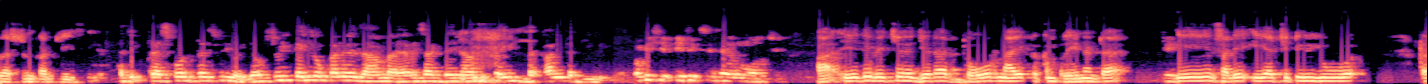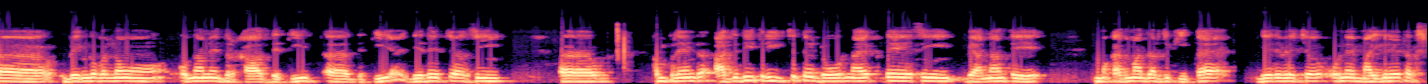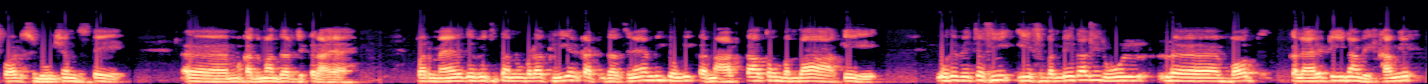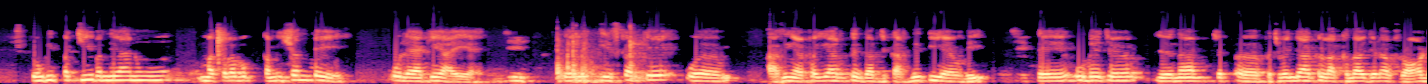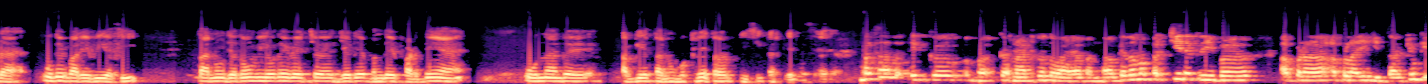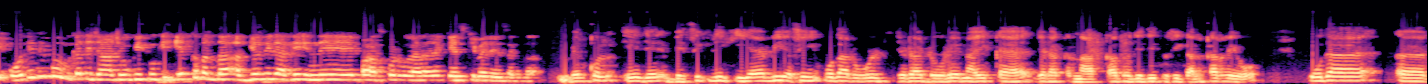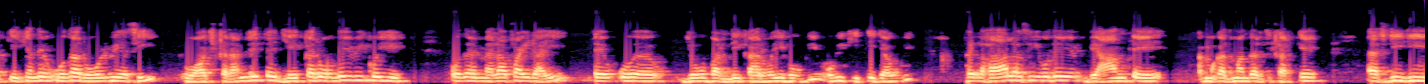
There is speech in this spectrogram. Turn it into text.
ਵੈਸਟਰਨ ਕੰਟਰੀਜ਼ ਦੀ। ਹੈ। ਅੱਜ ਪ੍ਰੈਸ ਕਾਨਫਰੰਸ ਵੀ ਹੋਈ ਹੈ ਉਸ ਵਿੱਚ ਕਈ ਲੋਕਾਂ ਨੇ ਇਲਜ਼ਾਮ ਲਾਇਆ ਵੀ ਸਾਡੇ ਨਾਲ ਕਈ ਧੱਕਾ ਵੀ ਲੱਗੀ ਹੋਈ ਹੈ ਕਿਉਂਕਿ ਸਿਟੀ 67 ਮਾਲ ਸੀ ਹਾਂ ਇਹਦੇ ਵਿੱਚ ਜਿਹੜਾ ਡੋਰ ਨਾਇਕ ਕੰਪਲੇਨੈਂਟ ਹੈ ਇਹ ਸਾਡੇ ਏਐਚਟੀਯੂ ਵਿੰਗ ਵੱਲੋਂ ਉਹਨਾਂ ਨੇ ਦਰਖਾਸਤ ਦਿੱਤੀ ਦਿੱਤੀ ਹੈ ਜਿਹਦੇ ਚ ਅਸੀਂ ਕੰਪਲੇਂਟ ਅੱਜ ਦੀ ਤਰੀਕ ਚ ਤੇ ਡੋਰ ਨਾਇਕ ਦੇ ਅਸੀਂ ਬਿਆਨਾਂ ਤੇ ਮੁਕੱਦਮਾ ਦਰਜ ਕੀਤਾ ਹੈ ਜਿਹਦੇ ਵਿੱਚ ਉਹਨੇ ਮਾਈਗ੍ਰੇਟ ਐਕਸਪਰਟ ਸੋਲੂਸ਼ਨਸ ਤੇ ਮੁਕੱਦਮਾ ਦਰਜ ਕਰਾਇਆ ਹੈ। ਪਰ ਮੈਂ ਇਹਦੇ ਵਿੱਚ ਤੁਹਾਨੂੰ ਬੜਾ ਕਲੀਅਰ ਕੱਟ ਦੱਸ ਰਿਹਾ ਵੀ ਕਿਉਂਕਿ ਕਰਨਾਟਕਾ ਤੋਂ ਬੰਦਾ ਆ ਕੇ ਉਹਦੇ ਵਿੱਚ ਅਸੀਂ ਇਸ ਬੰਦੇ ਦਾ ਵੀ ਰੋਲ ਬਹੁਤ ਕਲੈਰਿਟੀ ਨਾਲ ਵੇਖਾਂਗੇ ਕਿਉਂਕਿ 25 ਬੰਦਿਆਂ ਨੂੰ ਮਤਲਬ ਕਮਿਸ਼ਨ ਤੇ ਉਹ ਲੈ ਕੇ ਆਏ ਹੈ। ਜੀ। ਤੇ ਇਸ ਕਰਕੇ ਅਸੀਂ ਐਫ ਆਈ ਆਰ ਤੇ ਦਰਜ ਕਰ ਦਿੱਤੀ ਹੈ ਉਹਦੀ। ਤੇ ਉਹਦੇ ਚ ਅਹ, 55 ਕੁ ਲੱਖ ਦਾ ਜਿਹੜਾ ਫਰਾਡ ਹੈ ਉਹਦੇ ਬਾਰੇ ਵੀ ਅਸੀਂ ਤੁਹਾਨੂੰ ਜਦੋਂ ਵੀ ਉਹਦੇ ਵਿੱਚ ਜਿਹੜੇ ਬੰਦੇ ਫੜਦੇ ਆ ਉਹਨਾਂ ਦੇ ਅੱਗੇ ਤੁਹਾਨੂੰ ਵੱਖਰੇ ਤੌਰ ਪੀਸੀ ਕਰਕੇ ਦੱਸਿਆ ਜਾਵੇ ਸਰ ਇੱਕ ਕਰਨਾਟਕ ਤੋਂ ਆਇਆ ਬੰਦਾ ਉਹ ਕਹਿੰਦਾ ਮੈਂ 25 ਦੇ ਕਰੀਬ ਆਪਣਾ ਅਪਲਾਈ ਕੀਤਾ ਕਿਉਂਕਿ ਉਹਦੀ ਵੀ ਭੂਮਿਕਾ ਦੀ ਜਾਂਚ ਹੋਊਗੀ ਕਿਉਂਕਿ ਇੱਕ ਬੰਦਾ ਅੱਗੇ ਉਹਦੀ ਜਾ ਕੇ ਇੰਨੇ ਪਾਸਪੋਰਟ ਵਗੈਰਾ ਜਾਂ ਕੇਸ ਕਿਵੇਂ ਦੇ ਸਕਦਾ? ਬਿਲਕੁਲ ਇਹ ਜੇ ਬੇਸਿਕਲੀ ਕੀ ਹੈ ਵੀ ਅਸੀਂ ਉਹਦਾ ਰੋਲ ਜਿਹੜਾ ਡੋਰੇ ਨਾਇਕ ਹੈ ਜਿਹੜਾ ਕਰਨਾਟਕਾ ਤੋਂ ਜਿਹਦੀ ਤੁਸੀਂ ਗੱਲ ਕਰ ਰਹੇ ਹੋ ਉਹਦਾ ਕੀ ਕਹਿੰਦੇ ਉਹਦਾ ਰੋਲ ਵੀ ਅਸੀਂ ਵਾਚ ਕਰਾਂਗੇ ਤੇ ਜੇਕਰ ਉਹਦੇ ਵੀ ਕੋਈ ਉਹਦਾ ਮੈਲਾਫਾਈਡ ਆਈ ਤੇ ਉਹ, ਜੋ ਬਣਦੀ ਕਾਰਵਾਈ ਹੋਊਗੀ, ਉਹ ਵੀ ਕੀਤੀ ਜਾਊਗੀ। ਫਿਲਹਾਲ ਅਸੀਂ ਉਹਦੇ ਬਿਆਨ ਤੇ ਮੁਕੱਦਮਾ ਦਰਜ ਕਰਕੇ ਐਸਡੀਜੀ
